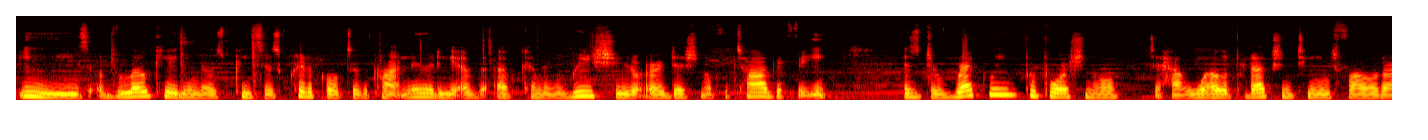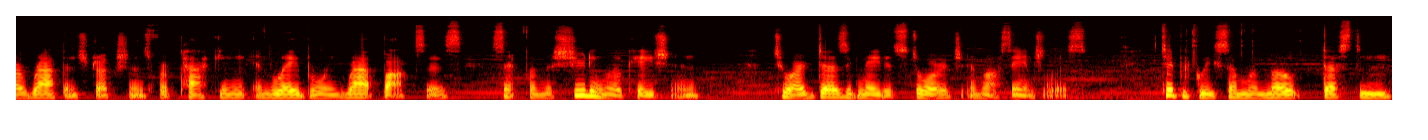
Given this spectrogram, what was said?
ease of locating those pieces critical to the continuity of the upcoming reshoot or additional photography is directly proportional to how well the production teams followed our wrap instructions for packing and labeling wrap boxes sent from the shooting location to our designated storage in Los Angeles. Typically, some remote, dusty,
